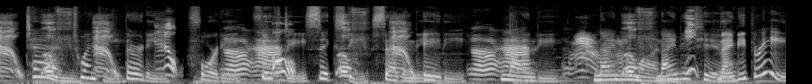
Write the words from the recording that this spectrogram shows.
Ow! 10, 20, 30, 40, 50, 60, 70, 80, 90, 91, 92, 93.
